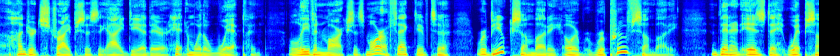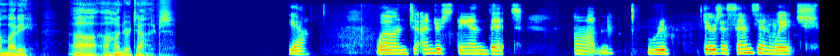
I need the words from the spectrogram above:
hundred stripes is the idea there, hitting them with a whip and leaving marks. It's more effective to rebuke somebody or reprove somebody than it is to whip somebody uh, a hundred times. Yeah. Well, and to understand that um, re- there's a sense in which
